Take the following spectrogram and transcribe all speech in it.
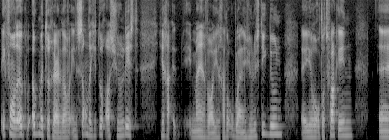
ik vond het ook, ook met terugwerkend wel interessant dat je toch als journalist je gaat, in mijn geval, je gaat de opleiding journalistiek doen, je rolt dat vak in. Uh,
